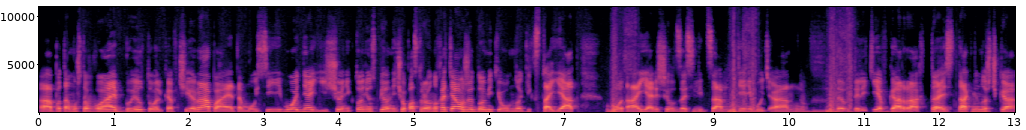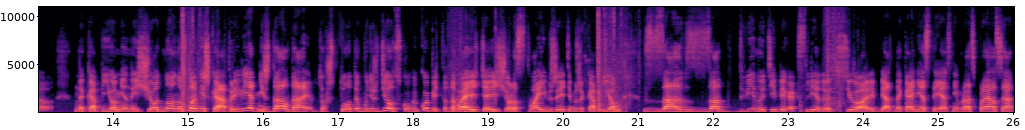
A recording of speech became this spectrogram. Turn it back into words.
а, потому что вайб был только вчера, поэтому сегодня еще никто не успел ничего построить. Ну хотя уже домики у многих стоят. Вот, а я решил заселиться где-нибудь а, в, вдалеке в горах. То есть так, немножечко накопьем мне на еще одно. Ну что, Мишка, привет, не ждал, да? Да что ты будешь делать? Сколько копить-то? Давай я тебя еще раз с твоим же этим же копьем за задвину тебе как следует. Все, ребят, наконец-то я с ним расправился.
